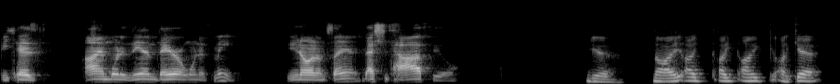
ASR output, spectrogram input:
because I'm one of them, they're one of me. You know what I'm saying? That's just how I feel. Yeah. No, I, I, I, I, I get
